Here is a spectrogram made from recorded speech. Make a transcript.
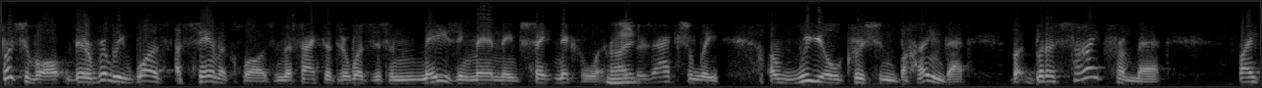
First of all, there really was a Santa Claus, and the fact that there was this amazing man named Saint Nicholas. Right. there's actually a real Christian behind that. But but aside from that, by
